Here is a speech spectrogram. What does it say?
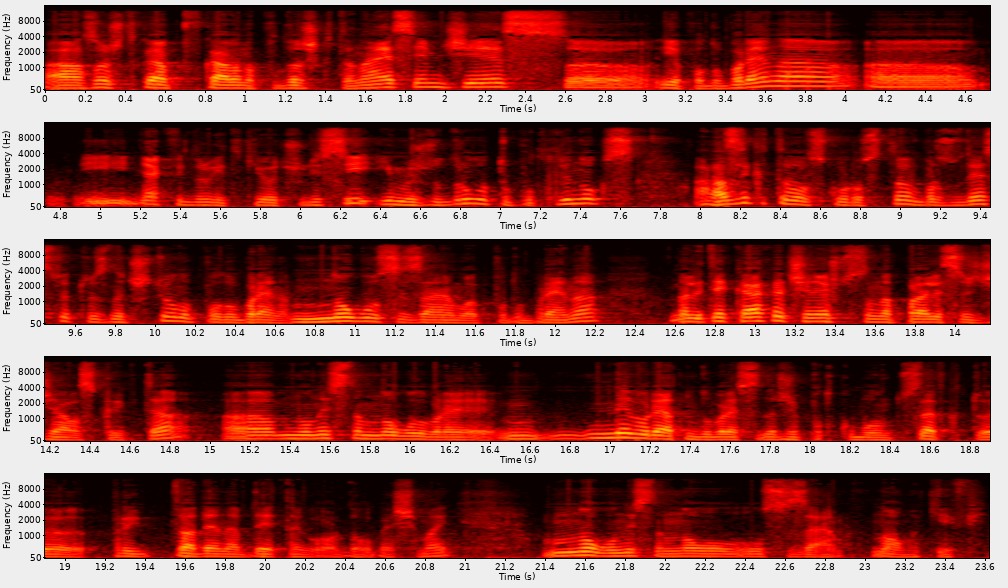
А, също така е вкарана поддръжката на SMGS а, и е подобрена а, и някакви други такива чудеси. И между другото под Linux разликата в скоростта, в бързодействието е значително подобрена. Много се заема е подобрена. Нали, те казаха, че нещо са направили с JavaScript, а, но наистина много добре, невероятно добре се държи под кубонто, след като е при два дена апдейт на горе беше май. Много, наистина много се заема. Много кефи.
